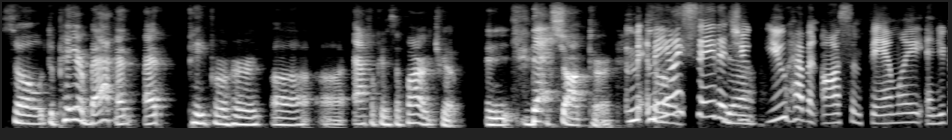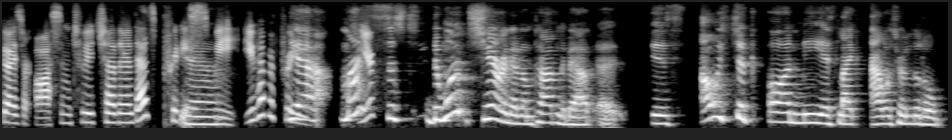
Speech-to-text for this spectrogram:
So to pay her back, I I paid for her uh, uh, African safari trip, and that shocked her. May, may I say that yeah. you you have an awesome family and you guys are awesome to each other? That's pretty Yeah. sweet. You have a pretty Yeah, my sister, the one Sharon that I'm talking about, uh, is always took on me as like I was her little.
